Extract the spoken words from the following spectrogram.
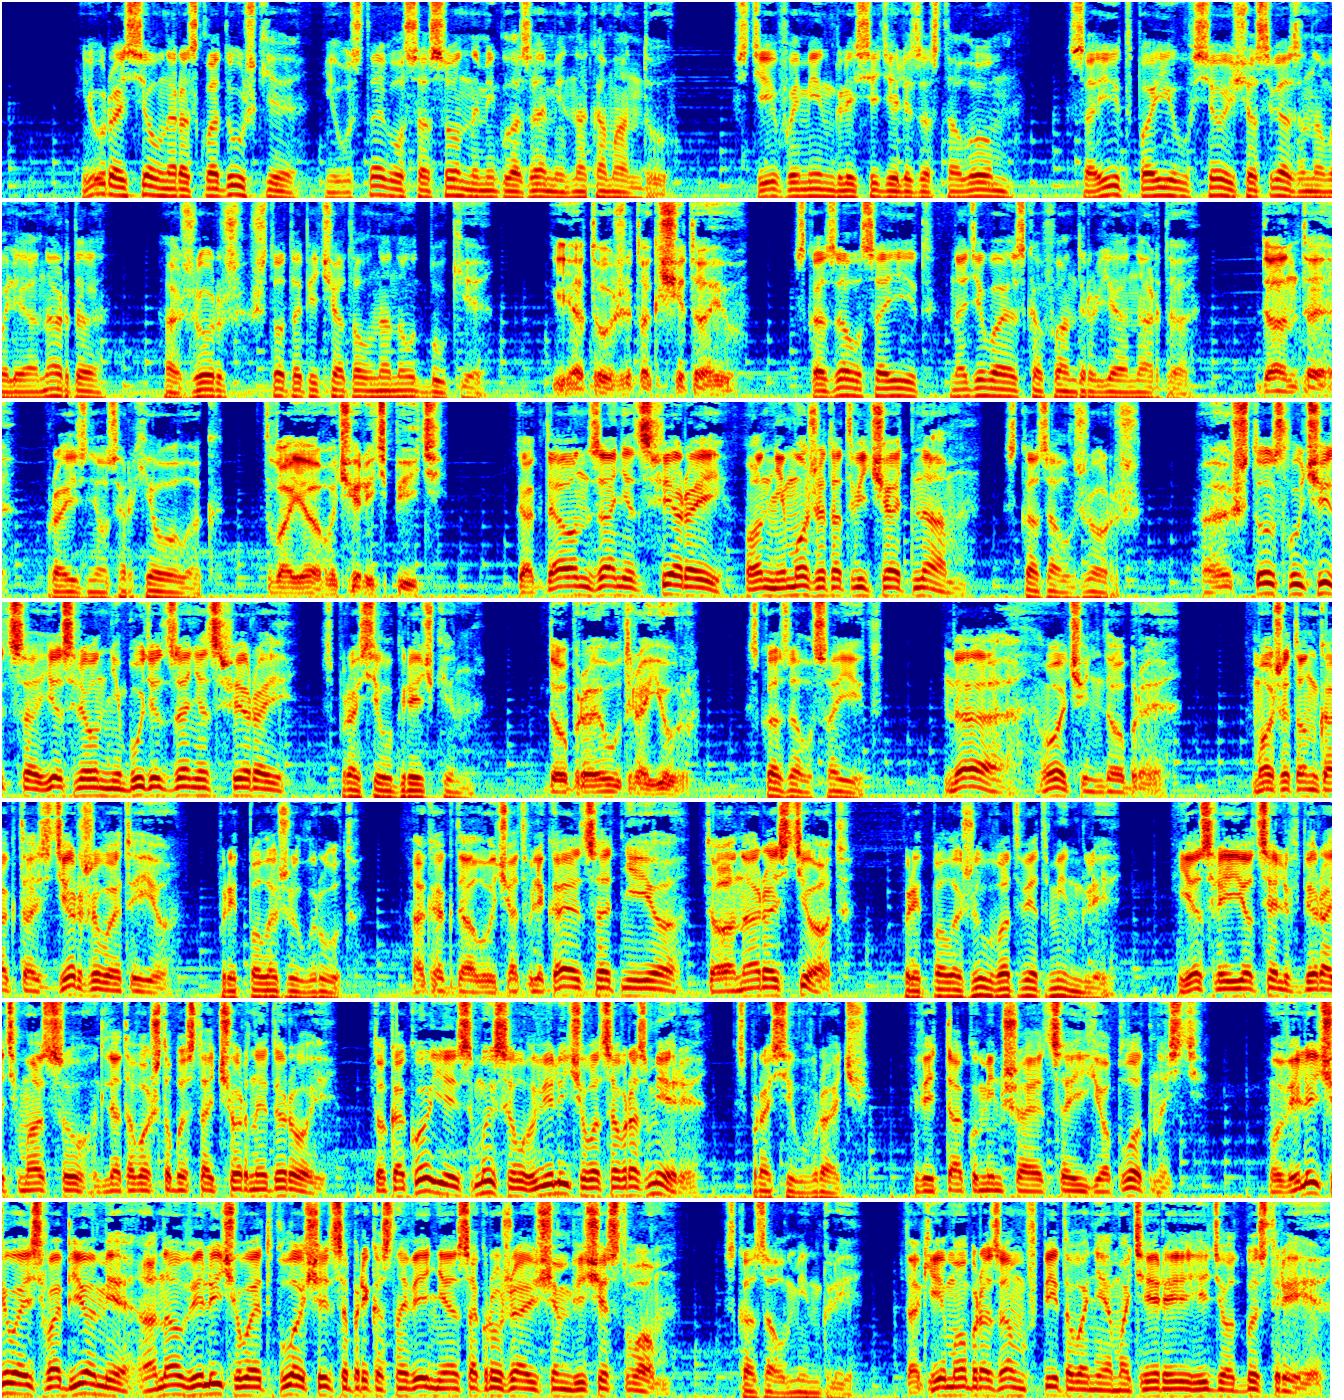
Юра сел на раскладушке и уставился сонными глазами на команду. Стив и Мингли сидели за столом, Саид поил все еще связанного Леонардо, а Жорж что-то печатал на ноутбуке. «Я тоже так считаю», – сказал Саид, надевая скафандр Леонардо. «Данте», – произнес археолог, – «твоя очередь пить». «Когда он занят сферой, он не может отвечать нам», – сказал Жорж. «А что случится, если он не будет занят сферой?» – спросил Гречкин. «Доброе утро, Юр», – сказал Саид. «Да, очень добрая. Может, он как-то сдерживает ее?» – предположил Рут. «А когда луч отвлекается от нее, то она растет», – предположил в ответ Мингли. «Если ее цель вбирать массу для того, чтобы стать черной дырой, то какой ей смысл увеличиваться в размере?» – спросил врач. «Ведь так уменьшается ее плотность». Увеличиваясь в объеме, она увеличивает площадь соприкосновения с окружающим веществом», – сказал Мингли. Таким образом, впитывание материи идет быстрее.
